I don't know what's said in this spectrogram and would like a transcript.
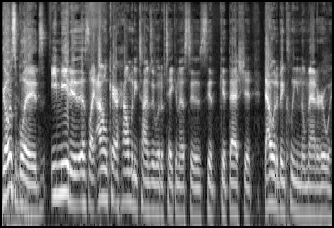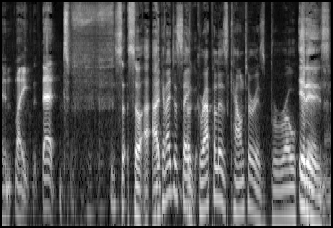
Ghost Blades immediately. It's like I don't care how many times it would have taken us to get that shit. That would have been clean no matter when. Like that. So so I, I Hey, can I just say, Okay. Grappler's counter is broken. it is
